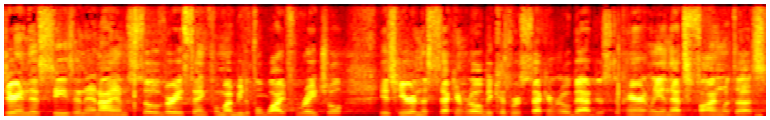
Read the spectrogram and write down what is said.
during this season, and I am so very thankful. My beautiful wife, Rachel, is here in the second row because we're second row Baptists, apparently, and that's fine with us.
